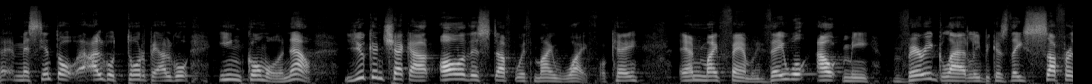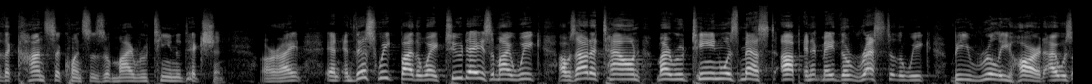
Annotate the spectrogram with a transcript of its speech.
Eh, me siento algo torpe, algo incómodo. Now, you can check out all of this stuff with my wife, okay? And my family. They will out me very gladly because they suffer the consequences of my routine addiction all right? And, and this week, by the way, two days of my week, I was out of town, my routine was messed up, and it made the rest of the week be really hard. I was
